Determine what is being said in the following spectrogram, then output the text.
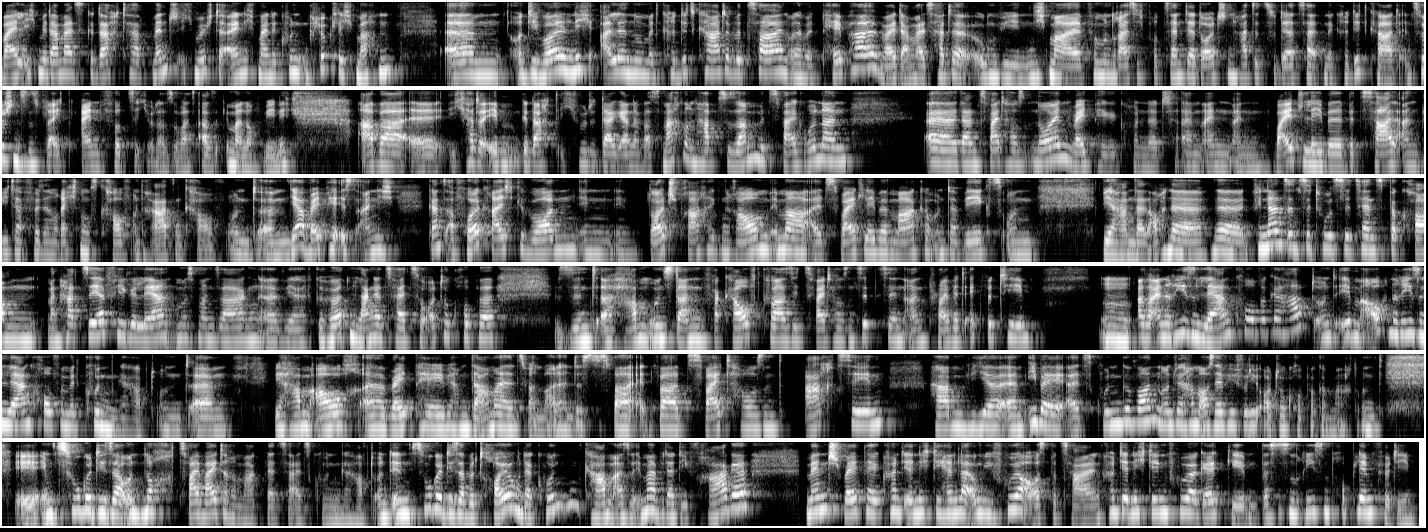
weil ich mir damals gedacht habe, Mensch, ich möchte eigentlich meine Kunden glücklich machen. Ähm, und die wollen nicht alle nur mit Kreditkarte bezahlen oder mit PayPal, weil damals hatte irgendwie nicht mal 35 Prozent der Deutschen hatte zu der Zeit eine Kreditkarte. Inzwischen sind es vielleicht 41 oder sowas, also immer noch wenig. Aber äh, ich hatte eben gedacht, ich würde da gerne was machen und habe zusammen mit zwei Gründern äh, dann 2009 RatePay gegründet, ähm, ein, ein White-Label-Bezahlanbieter für den Rechnungskauf und Ratenkauf. Und ähm, ja, RatePay ist eigentlich ganz erfolgreich geworden in, im deutschsprachigen Raum, immer als White-Label-Marke unterwegs. Und wir haben dann auch eine, eine Finanzinstitutslizenz bekommen. Man hat sehr viel gelernt, muss man sagen. Äh, wir gehörten lange Zeit zur Otto-Gruppe, sind, äh, haben uns dann verkauft quasi 2017 an Private Equity also eine riesen Lernkurve gehabt und eben auch eine riesen Lernkurve mit Kunden gehabt. Und ähm, wir haben auch äh, RatePay, wir haben damals, wann war denn das? Das war etwa 2018 haben wir ähm, eBay als Kunden gewonnen und wir haben auch sehr viel für die Otto-Gruppe gemacht und äh, im Zuge dieser und noch zwei weitere Marktplätze als Kunden gehabt. Und im Zuge dieser Betreuung der Kunden kam also immer wieder die Frage, Mensch, RatePay, könnt ihr nicht die Händler irgendwie früher ausbezahlen? Könnt ihr nicht denen früher Geld geben? Das ist ein Riesenproblem für die.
